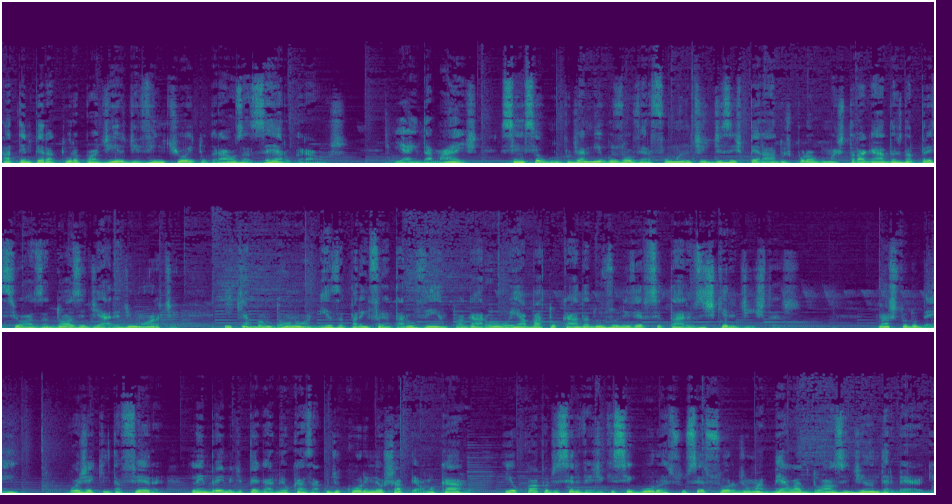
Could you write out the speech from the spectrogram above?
a temperatura pode ir de 28 graus a 0 graus. E ainda mais se em seu grupo de amigos houver fumantes desesperados por algumas tragadas da preciosa dose diária de morte e que abandonam a mesa para enfrentar o vento, a garoa e a batucada dos universitários esquerdistas. Mas tudo bem. Hoje é quinta-feira, lembrei-me de pegar meu casaco de couro e meu chapéu no carro, e o copo de cerveja que seguro é sucessor de uma bela dose de Underberg.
